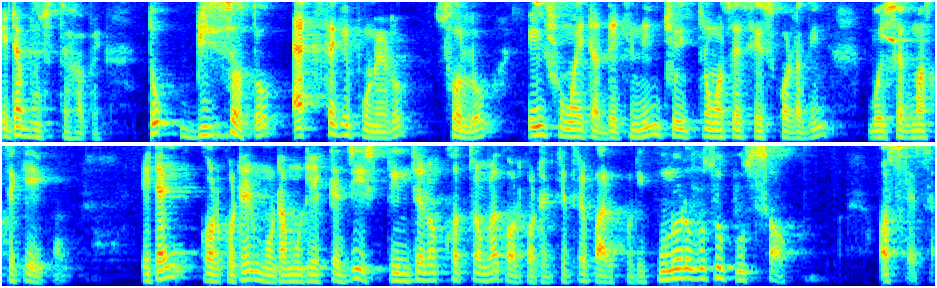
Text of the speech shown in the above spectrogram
এটা বুঝতে হবে। তো বিশেষত এক থেকে পনেরো, ষোলো, এই সময়টা দেখে নিন, চৈত্র মাসের শেষ কটা দিন, বৈশাখ মাস থেকে এরকম এটাই কর্কটের মোটামুটি একটা জিস তিনটে নক্ষত্র আমরা কর্কটের ক্ষেত্রে পার করি। পুনর্বসু পুষ্য, অশ্লেষা।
